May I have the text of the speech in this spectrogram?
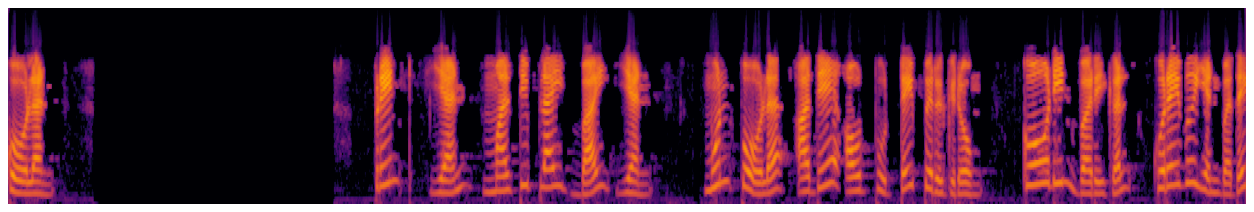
colon print n multiply by n முன் போல அதே ஆட்புட் ஐ பெறுகிறோம். கோடு இன் வரிகள் குறைவு என்பதை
